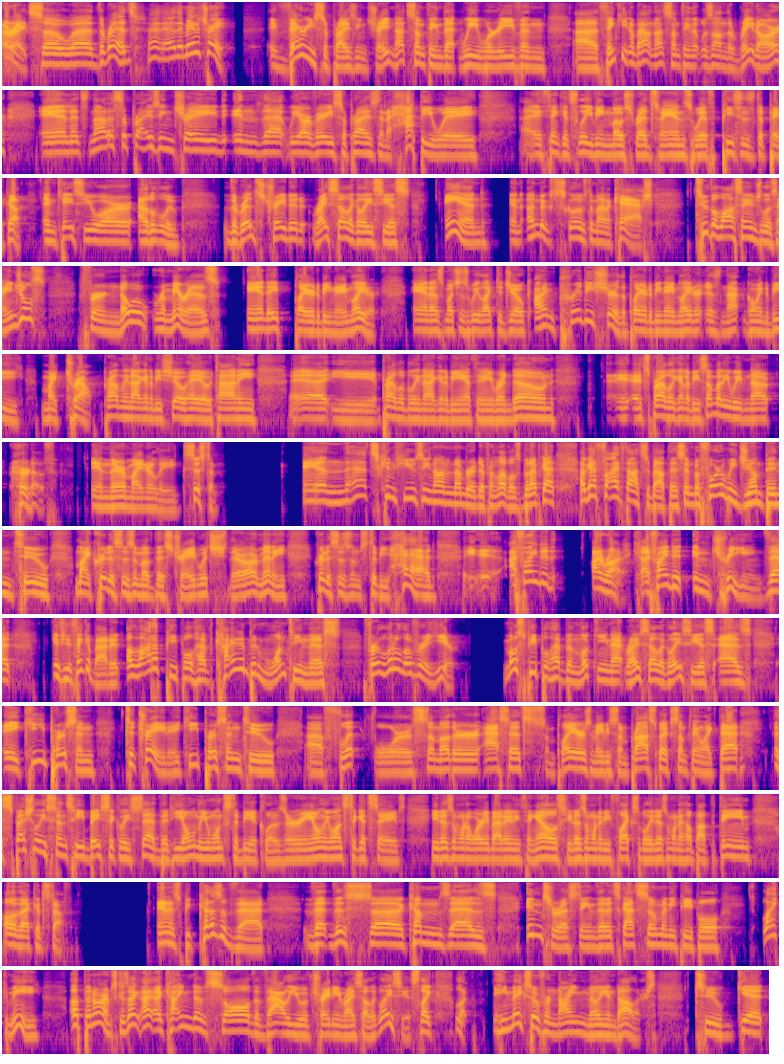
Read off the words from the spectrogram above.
All right, so uh, the Reds uh, they made a trade, a very surprising trade, not something that we were even uh, thinking about, not something that was on the radar, and it's not a surprising trade in that we are very surprised in a happy way. I think it's leaving most Reds fans with pieces to pick up. In case you are out of the loop, the Reds traded Raisel Iglesias and an undisclosed amount of cash to the Los Angeles Angels for Noe Ramirez and a player to be named later. And as much as we like to joke, I'm pretty sure the player to be named later is not going to be Mike Trout. Probably not going to be Shohei Ohtani. Uh, yeah, probably not going to be Anthony Rendon. It's probably going to be somebody we've not heard of in their minor league system and that's confusing on a number of different levels but i've got i've got five thoughts about this. And before we jump into my criticism of this trade which there are many criticisms to be had i find it ironic. I find it intriguing that if you think about it a lot of people have kind of been wanting this for a little over a year. Most people have been looking at Raisel Iglesias as a key person to trade, a key person to uh, flip for some other assets, some players, maybe some prospects, something like that. Especially since he basically said that he only wants to be a closer. He only wants to get saves. He doesn't want to worry about anything else. He doesn't want to be flexible. He doesn't want to help out the team. All of that good stuff. And it's because of that that this uh, comes as interesting that it's got so many people like me up in arms because I, I, I, kind of saw the value of trading Raisel Iglesias. Like, look, he makes over $9 million to get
